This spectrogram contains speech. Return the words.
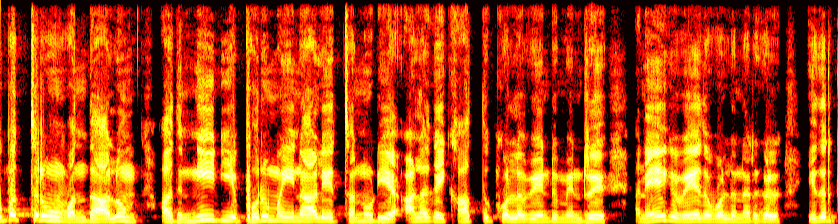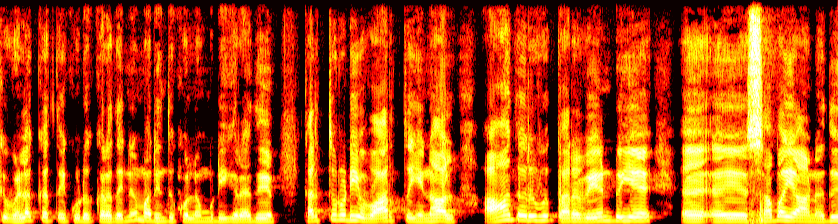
உபத்திரவம் வந்தாலும் அது நீடிய பொறுமையினாலே தன்னுடைய அழகை காத்து கொள்ள வேண்டும் என்று அநேக வேத வல்லுநர்கள் இதற்கு விளக்கத்தை கொடுக்கிறதை நாம் அறிந்து கொள்ள முடிகிறது. கர்த்தருடைய வார்த்தையினால் ஆதரவு பெற வேண்டிய சபையானது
